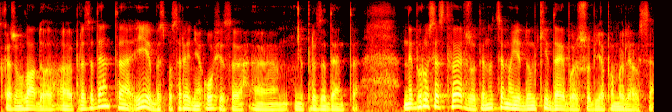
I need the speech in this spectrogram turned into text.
Скажімо, владу е, президента і безпосередньо офісу е, президента. Не беруся стверджувати, ну це мої думки, дай Боже, щоб я помилявся.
